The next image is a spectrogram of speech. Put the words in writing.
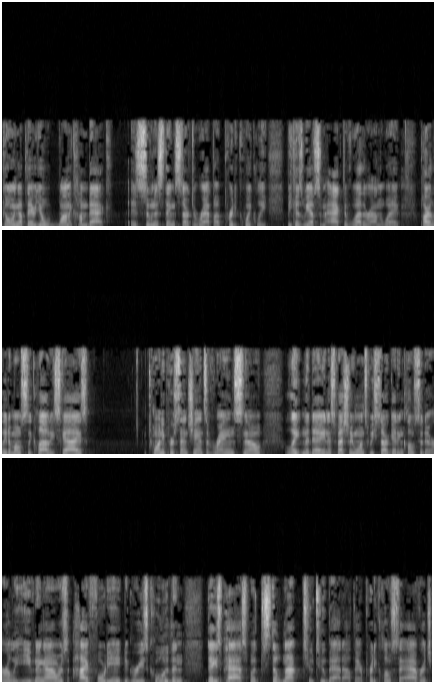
going up there, you'll want to come back as soon as things start to wrap up pretty quickly because we have some active weather on the way. Partly to mostly cloudy skies. 20% chance of rain, snow late in the day, and especially once we start getting closer to early evening hours. High 48 degrees, cooler than days past, but still not too, too bad out there. Pretty close to average.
